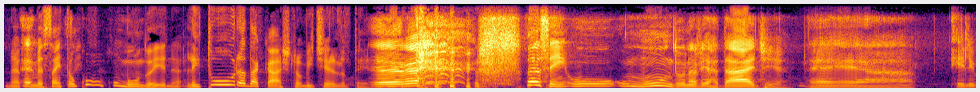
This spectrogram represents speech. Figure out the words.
né? É. Começar então com, com o mundo aí, né? Leitura da caixa. Não, mentira, não tem. É, assim, o, o mundo, na verdade, é, ele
